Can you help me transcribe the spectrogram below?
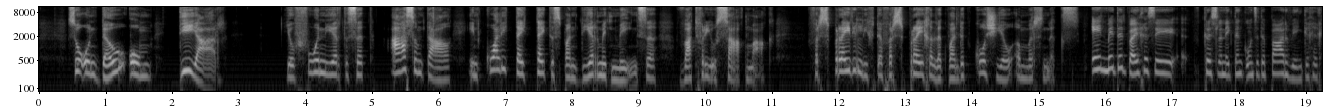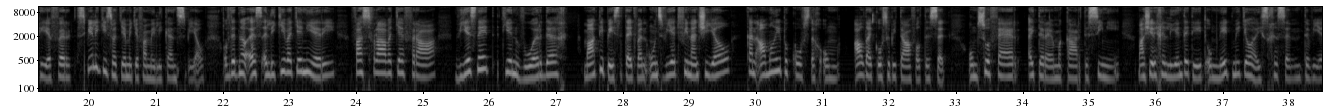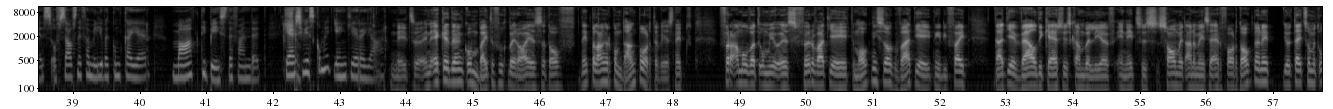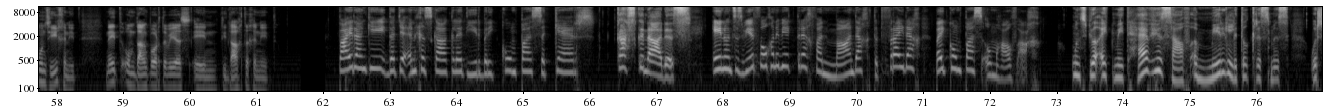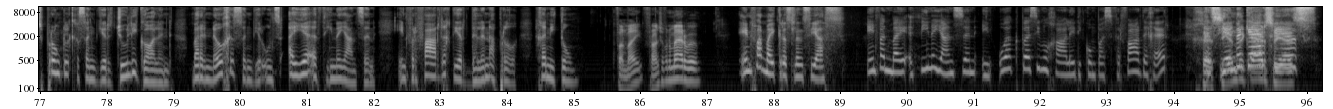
So onthou om die jaar jou foon neer te sit, asem te haal en kwaliteit tyd te spandeer met mense wat vir jou saak maak. Versprei die liefde, versprei geluk want dit kos jou immers niks. En met dit bygesê Christlyn, ek dink ons het 'n paar wenke gegee vir speletjies wat jy met jou familie kan speel. Of dit nou is 'n liedjie wat jy neerie, vasvra wat jy vra, wees net teenwoordig, maak die beste tyd want ons weet finansiëel kan almal nie bekostig om al daai kos op die tafel te sit om so ver uit te ry om mekaar te sien nie. Maar as jy die geleentheid het om net met jou huisgesin te wees of selfs net familie wat kom kuier, maak die beste van dit. Kersfees kom net een keer 'n jaar. Net so. En ek dink om by te voeg by daai is dit half net belangrik om dankbaar te wees, net vir almal wat om jou is, vir wat jy het. Maak nie saak wat jy het nie, die feit dat jy wel die Kersfees kan beleef en net soos saam met ander mense ervaar, dalk nou net jou tyd saam met ons hier geniet, net om dankbaar te wees en die dag te geniet. Baie dankie dat jy ingeskakel het hier by die Kompas se Kers Kaskanades. En ons is weer volgende week terug van Maandag tot Vrydag by Kompas om 08:30. Ons speel uit met Have Yourself a Merry Little Christmas, oorspronklik gesing deur Julie Garland, maar nou gesing deur ons eie Athena Jansen en vervaardig deur Dylan April. Geniet hom. Van my, Fransje van der Merwe. En van my Christlyn Cias. En van my Athena Jansen en ook Pussy Mogale die Kompas vervaardiger. Geseënde Kersfees.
